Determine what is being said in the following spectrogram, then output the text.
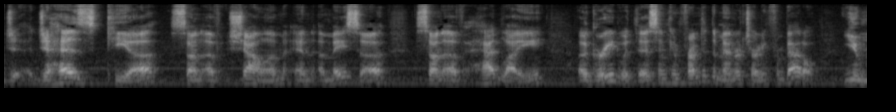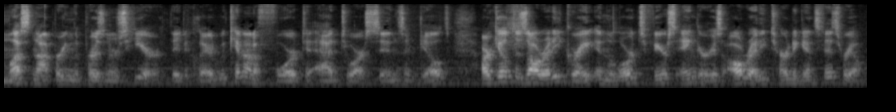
Je- Jehezkiah, son of Shallum, and Amasa, son of Hadlai, agreed with this and confronted the men returning from battle. You must not bring the prisoners here, they declared. We cannot afford to add to our sins and guilt. Our guilt is already great, and the Lord's fierce anger is already turned against Israel.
